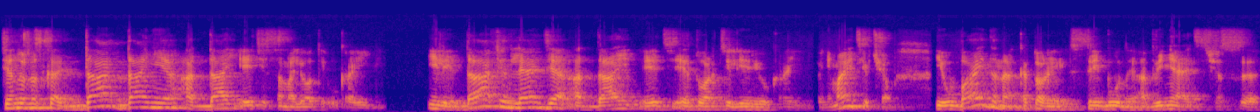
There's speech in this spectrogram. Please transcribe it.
Тебе нужно сказать, да, Дания, отдай эти самолеты Украине. Или да, Финляндия, отдай эти, эту артиллерию Украине. Понимаете в чем? И у Байдена, который с трибуны обвиняет сейчас э,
